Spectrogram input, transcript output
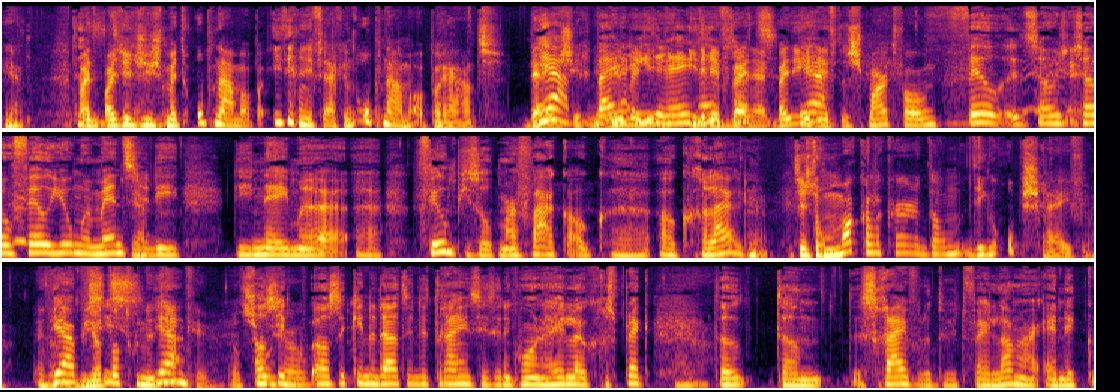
Ja. Maar wat je dus met opname, iedereen heeft eigenlijk een opnameapparaat bij Ja, zich. nu, bijna hè? Bij iedereen iedereen heeft bijna, bij iedereen Ja. heeft een smartphone. Veel, zo, zoveel jonge mensen die, die nemen eh, filmpjes op, maar vaak ook, eh, ook geluiden. Het is toch makkelijker dan dingen opschrijven? En ja, wie had dat kunnen denken? Dat is als, ik, als ik inderdaad in de trein zit en ik hoor een heel leuk gesprek... Dan, dan schrijven, dat duurt veel langer. En ik,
